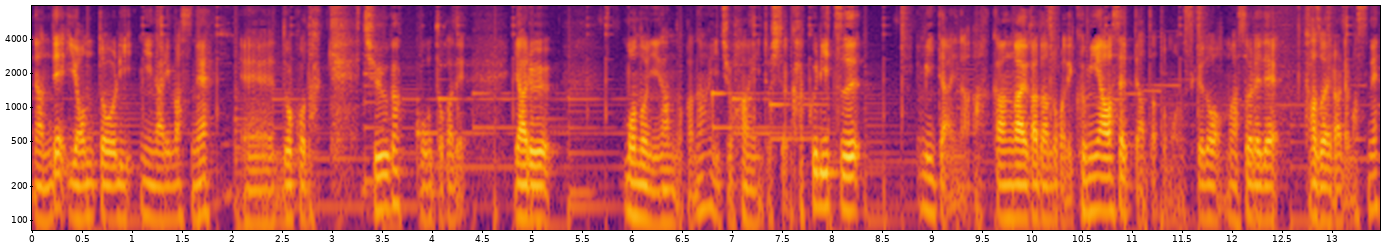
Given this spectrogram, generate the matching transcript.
なんで4通りになりますね。えー、どこだっけ？中学校とかでやるものになるのかな？一応範囲としては。確率みたいな考え方のところで組み合わせってあったと思うんですけど、まあ、それで数えられますね。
